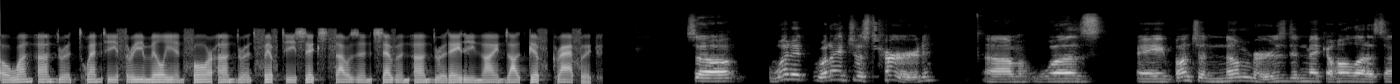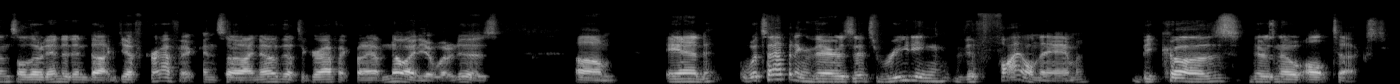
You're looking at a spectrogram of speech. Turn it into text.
A 123,456,789.gif graphic. So what it what I just heard um, was a bunch of numbers didn't make a whole lot of sense, although it ended in .gif graphic. And so I know that's a graphic, but I have no idea what it is. Um, and what's happening there is it's reading the file name because there's no alt text.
